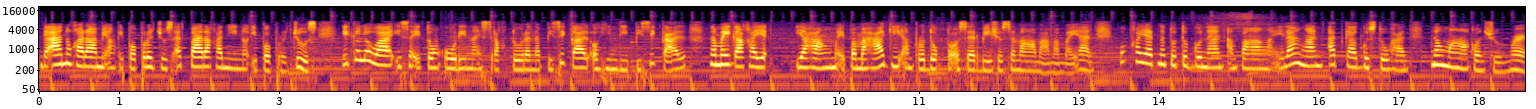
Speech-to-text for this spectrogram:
gaano karami ang ipoproduce at para kanino ipoproduce. Ikalawa, isa itong uri ng struktura na pisikal o hindi pisikal na may kakaya yahang maipamahagi ang produkto o serbisyo sa mga mamamayan, kung kaya't natutugunan ang pangangailangan at kagustuhan ng mga consumer.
